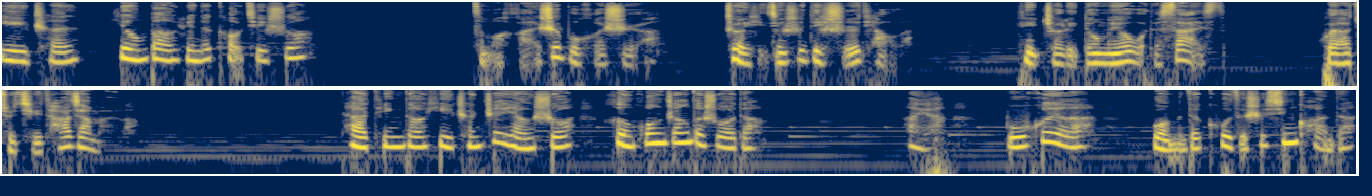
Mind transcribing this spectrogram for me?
奕晨用抱怨的口气说：“怎么还是不合适啊？这已经是第十条了，你这里都没有我的 size，我要去其他家买了。”他听到逸晨这样说，很慌张的说道：“哎呀。”不会了，我们的裤子是新款的，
